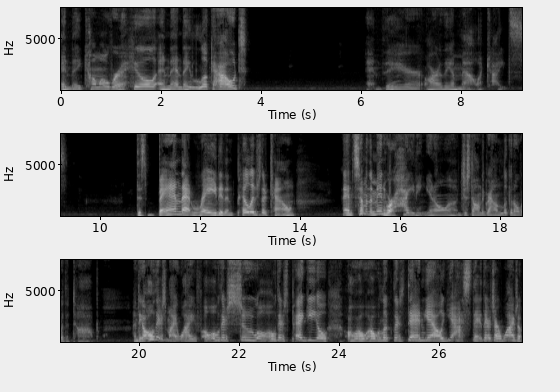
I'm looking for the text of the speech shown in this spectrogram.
and they come over a hill and then they look out and there are the Amalekites. this band that raided and pillaged their town, and some of the men who are hiding, you know, uh, just on the ground looking over the top. And they go, oh, there's my wife. Oh, oh, there's Sue. Oh, oh, there's Peggy. Oh, oh, oh, oh, look, there's Danielle. Yes, there, there's our wives. Oh,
